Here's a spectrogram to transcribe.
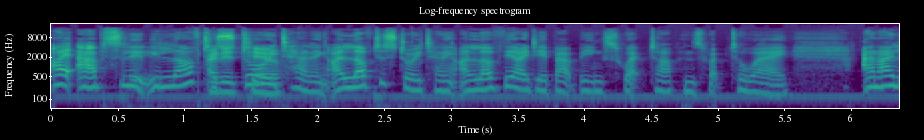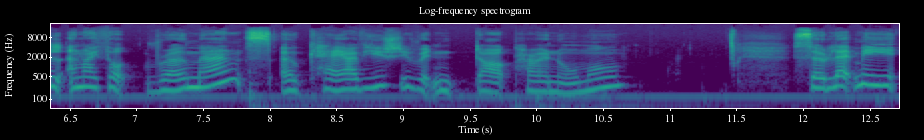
I absolutely loved I her too. storytelling. I loved her storytelling. I love the idea about being swept up and swept away. And I and I thought romance, okay. I've usually written dark paranormal. So let me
